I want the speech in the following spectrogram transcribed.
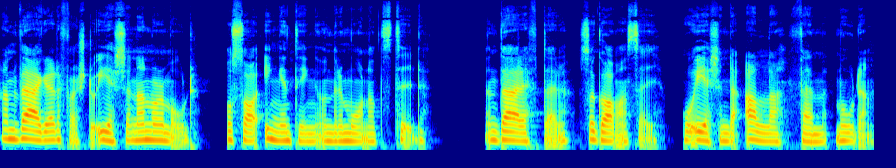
Han vägrade först att erkänna några mord och sa ingenting under en månads tid. Men därefter så gav han sig och erkände alla fem morden.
